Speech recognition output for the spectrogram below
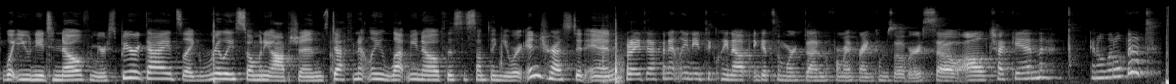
what you need to know from your spirit guides, like really so many options. Definitely let me know if this is something you are interested in. But I definitely need to clean up and get some work done before my friend comes over. So I'll check in in a little bit.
